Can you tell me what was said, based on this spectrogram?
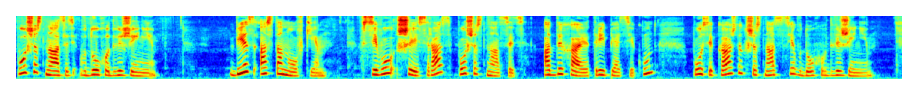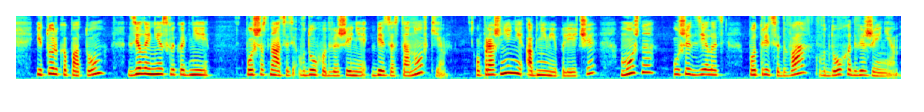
по 16 вдохов движения, без остановки. Всего 6 раз по 16, отдыхая 3-5 секунд после каждых 16 вдохов движения. И только потом, делая несколько дней по 16 вдохов движения без остановки, Упражнение «Обними плечи» можно уже делать по 32 вдоха движения.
